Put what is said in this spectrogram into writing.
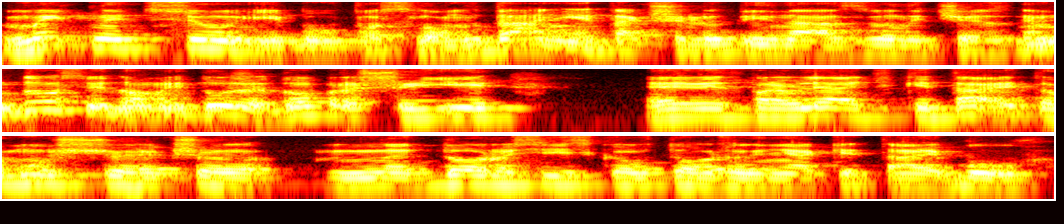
митницю, і був послом в Данії. Так що людина з величезним досвідом, і дуже добре, що її відправляють в Китай, тому що якщо до російського вторгнення Китай був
